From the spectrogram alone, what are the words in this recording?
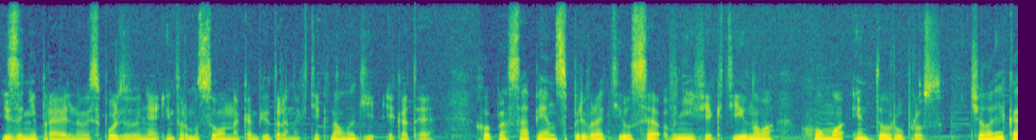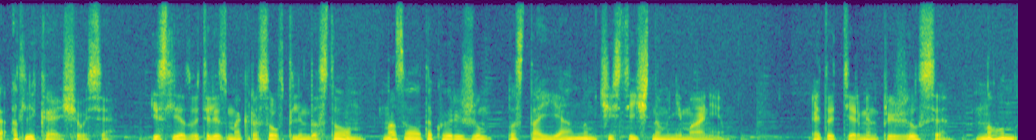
Из-за неправильного использования информационно-компьютерных технологий ЭКТ Homo sapiens превратился в неэффективного Homo interruptus, человека отвлекающегося. Исследователь из Microsoft Линда Стоун назвал такой режим постоянным частичным вниманием. Этот термин прижился, но он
